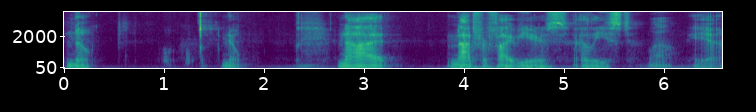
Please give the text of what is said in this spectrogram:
No. No. Not not for five years, at least. Wow. Yeah.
